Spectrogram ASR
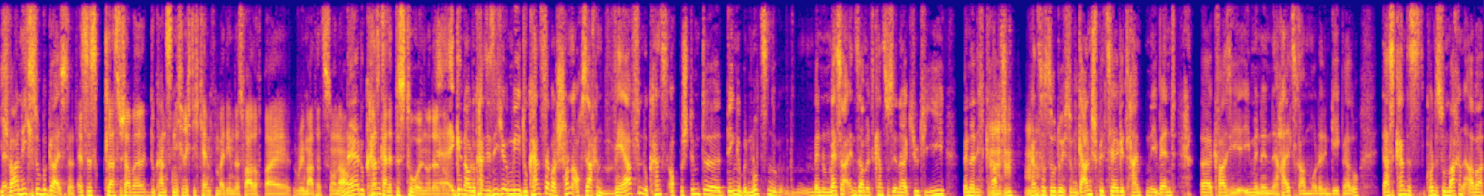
Ich war nicht so begeistert. Es ist klassisch, aber du kannst nicht richtig kämpfen bei dem. Das war doch bei Remothered so, ne? Naja, du hast kannst- keine Pistolen oder so. Äh, genau, du kannst jetzt nicht irgendwie, du kannst aber schon auch Sachen werfen, du kannst auch bestimmte Dinge benutzen. Du, wenn du ein Messer einsammelst, kannst du es in einer QTE, wenn er dich krapscht, Mhm, kannst du es so durch so einen ganz speziell getimten Event äh, quasi ihm in den Hals rammen oder dem Gegner so. Das kanntest, konntest du machen, aber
